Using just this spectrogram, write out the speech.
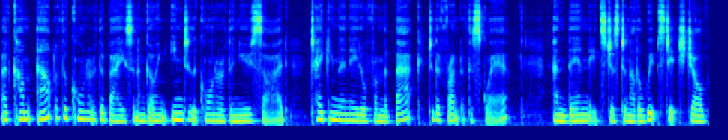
I've come out of the corner of the base and I'm going into the corner of the new side, taking the needle from the back to the front of the square and then it's just another whip stitch job.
